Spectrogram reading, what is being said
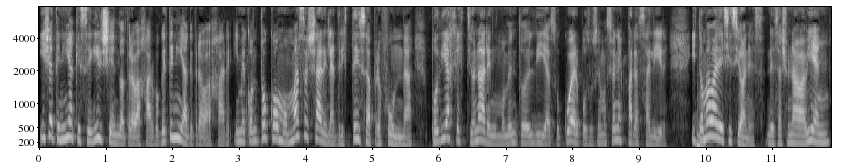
Y ella tenía que seguir yendo a trabajar, porque tenía que trabajar. Y me contó cómo, más allá de la tristeza profunda, podía gestionar en un momento del día su cuerpo, sus emociones para salir. Y tomaba decisiones. Desayunaba bien,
